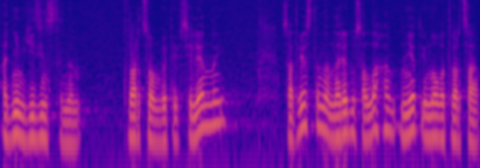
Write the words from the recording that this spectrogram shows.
одним единственным Творцом в этой Вселенной, соответственно, наряду с Аллахом нет иного Творца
